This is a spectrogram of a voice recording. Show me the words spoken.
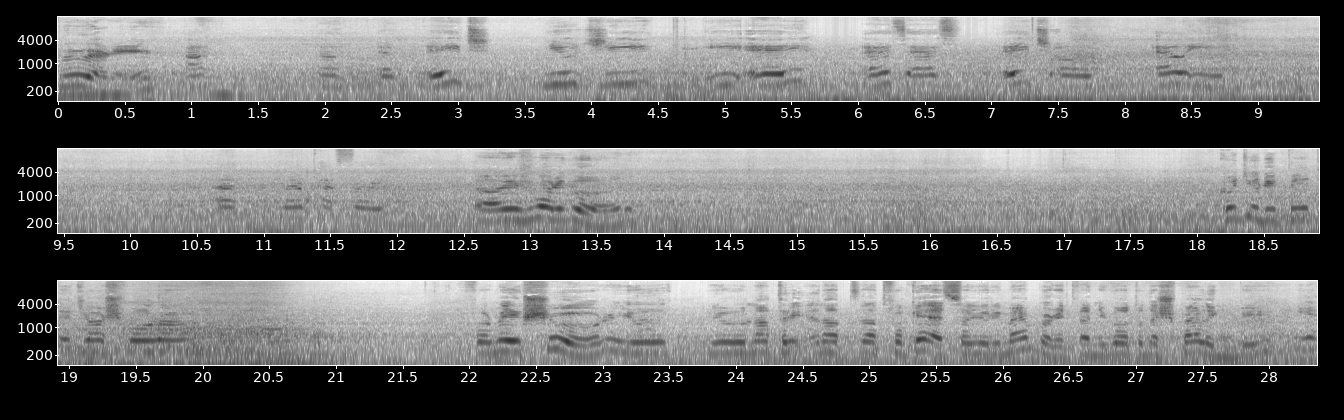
Furley. Uh, uh, H U G S S H O L E. Uh, Mayor Pat Furley. Oh, it's very good. Could you repeat it, Josh, for uh, for make sure you you not not not forget, so you remember it when you go to the spelling bee. Yeah.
